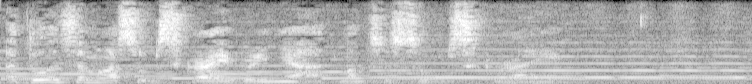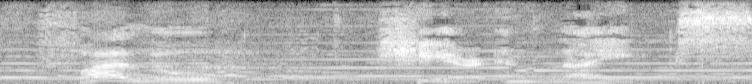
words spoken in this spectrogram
at doon sa mga subscriber niya at magsusubscribe, follow, share, and likes.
